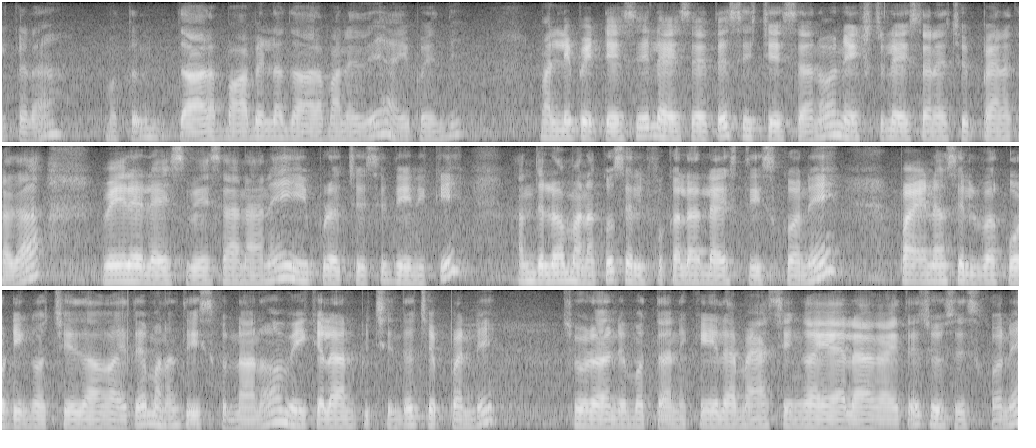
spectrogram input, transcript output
ఇక్కడ మొత్తం దారం బాబెల్ల దారం అనేది అయిపోయింది. మళ్ళీ పెట్టేసి లైస్ అయితే స్టిచ్ చేశాను. నెక్స్ట్ లైస్ అనేది చెప్పాను కదా వేరే లైస్ వేసానని ఇప్పుడు వచ్చేసి దీనికి అందులో మనకు సెల్ఫ్ కలర్ లైస్ తీసుకొని పైన సిల్వర్ కోటింగ్ వచ్చేదాకా అయితే మనం తీసుకున్నాను. మీకు ఎలా అనిపించిందో చెప్పండి. చూడండి మొత్తానికి ఇలా మ్యాచింగ్ అయ్యేలాగా అయితే చూసేసుకొని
